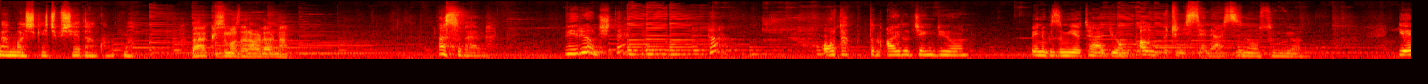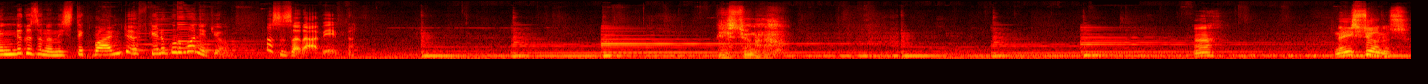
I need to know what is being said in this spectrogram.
Ben başka hiçbir şeyden korkmam. Ben kızıma zarar vermem. Nasıl vermen? Veriyorsun işte. Ha? Ortaklıktan ayrılacaksın diyorsun. Beni kızım yeter diyorsun. Alın bütün hisseler sizin olsun diyorsun. Kendi kızının istikbalinde öfkeni kurban ediyorsun. Nasıl zarar veriyorsun? Ne istiyorsun ana? Ha? Ne istiyorsunuz?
